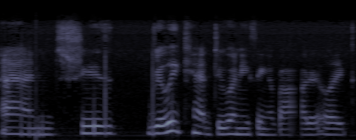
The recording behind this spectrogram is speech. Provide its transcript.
and she really can't do anything about it. Like,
